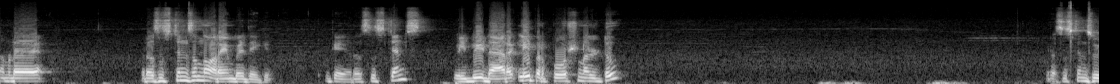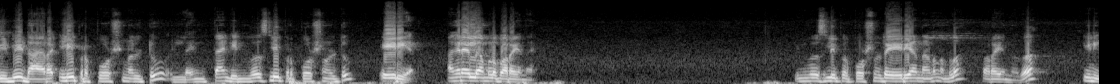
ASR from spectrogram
നമ്മുടെ റെസിസ്റ്റൻസ് എന്ന് പറയുമ്പോഴത്തേക്കും. Okay resistance will be directly proportional to resistance will be directly proportional to length and inversely proportional to area അങ്ങനെയല്ല നമ്മൾ പറയുന്നത് ഇൻവേഴ്സ്ലി പ്രപ്പോർഷണൽ ടു ഏരിയ എന്നാണ് നമ്മൾ പറയുന്നത്. ഇനി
